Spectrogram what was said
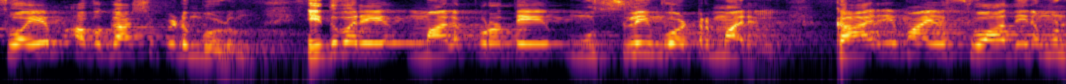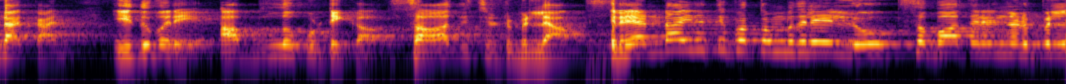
സ്വയം അവകാശപ്പെടുമ്പോഴും ഇതുവരെ മലപ്പുറത്തെ മുസ്ലിം വോട്ടർമാരിൽ കാര്യമായ സ്വാധീനമുണ്ടാക്കാൻ ഇതുവരെ അബ്ദുള്ളക്കുട്ടിക്ക് സാധിച്ചിട്ടുമില്ല. രണ്ടായിരത്തി പത്തൊമ്പതിലെ ലോക്സഭാ തെരഞ്ഞെടുപ്പിൽ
